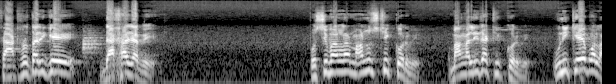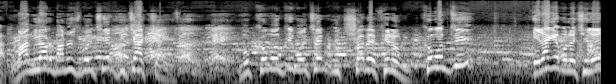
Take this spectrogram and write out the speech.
সে আঠেরো তারিখে দেখা যাবে। পশ্চিমবাংলার মানুষ ঠিক করবে, বাঙালিরা ঠিক করবে। উনি কে বলার? বাংলার মানুষ বলছে বিচার চাই। মুখ্যমন্ত্রী বলছেন উৎসবে ফিরুন। মুখ্যমন্ত্রী এর আগে বলেছিলেন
